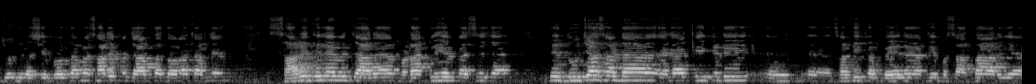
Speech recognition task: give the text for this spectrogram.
ਜੋ ਨਸ਼ੇ ਵਿਰੋਧ ਦਾ ਮੈਂ ਸਾਰੇ ਪੰਜਾਬ ਦਾ ਦੌਰਾ ਕਰ ਲਿਆ ਸਾਰੇ ਜ਼ਿਲ੍ਹਿਆਂ ਵਿੱਚ ਜਾ ਰਿਹਾ, ਬੜਾ ਕਲੀਅਰ ਮੈਸੇਜ ਹੈ। ਤੇ ਦੂਜਾ ਸਾਡਾ ਹੈਗਾ ਕਿ ਜਿਹੜੀ ਸਾਡੀ ਕੰਪੇਨ ਹੈ, ਅੱਗੇ ਬਰਸਾਤਾਂ ਆ ਰਹੀਆਂ,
